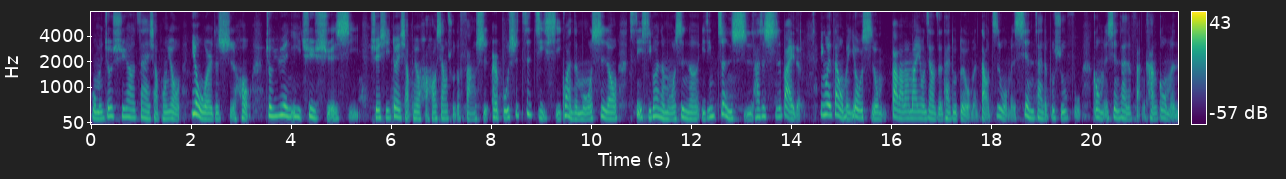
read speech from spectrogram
我们就需要在小朋友幼儿的时候就愿意去学习，学习对小朋友好好相处的方式，而不是自己习惯的模式哦。自己习惯的模式呢，已经证实它是失败的。因为在我们幼时，我们爸爸妈妈用这样子的态度对我们，导致我们现在的不舒服，跟我们现在的反抗，跟我们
